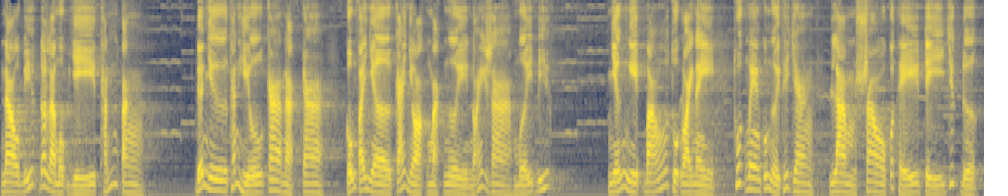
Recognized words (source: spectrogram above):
nào biết đó là một vị thánh tăng. Đến như thánh hiệu Ca Nạc Ca cũng phải nhờ cái nhọt mặt người nói ra mới biết. Những nghiệp báo thuộc loại này, thuốc men của người thế gian làm sao có thể trị dứt được.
